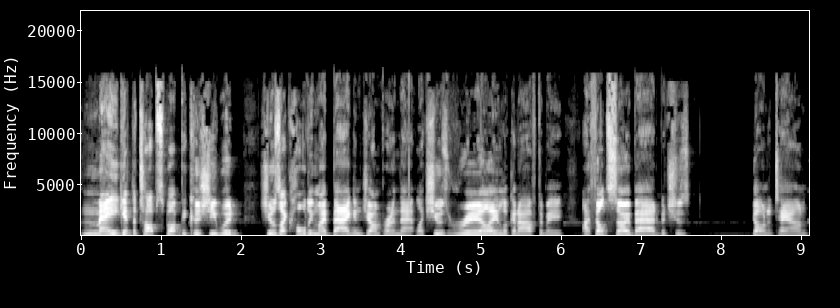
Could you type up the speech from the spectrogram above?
may get the top spot because she would she was like holding my bag and jumper and that. Like she was really looking after me. I felt so bad, but she was going to town.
